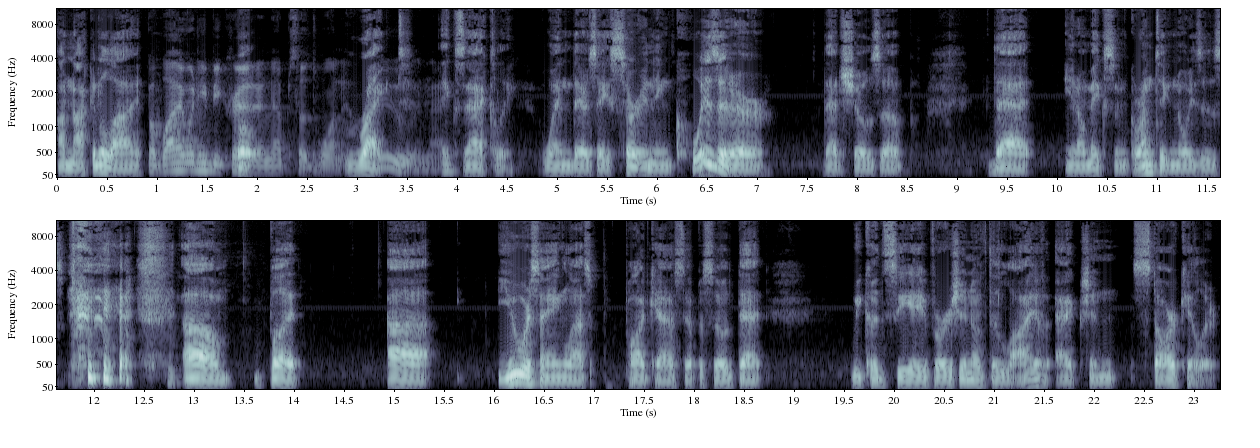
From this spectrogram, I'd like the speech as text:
I'm not gonna lie. But why would he be credited in episodes one and Right. two? in that? Exactly. When there's a certain inquisitor that shows up that, you know, makes some grunting noises. um, but uh you were saying last podcast episode that we could see a version of the live action Star Killer.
